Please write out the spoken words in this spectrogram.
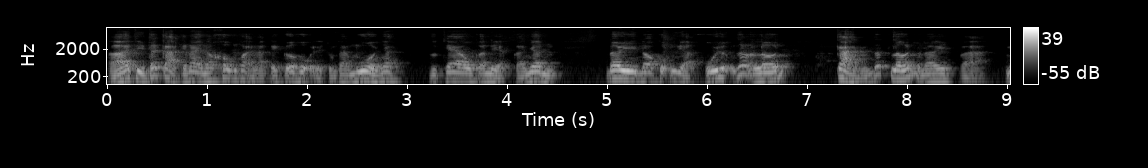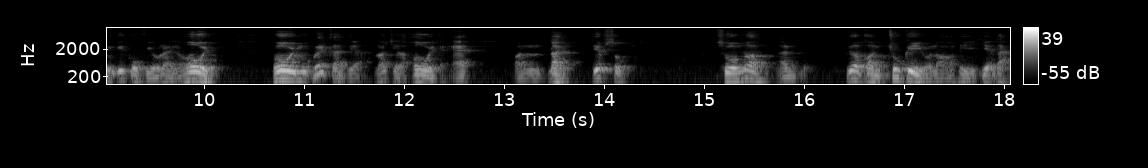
đấy, thì tất cả cái này nó không phải là cái cơ hội để chúng ta mua nhá theo quan điểm cá nhân đây nó cũng gì khối lượng rất là lớn cản rất lớn ở đây và những cái cổ phiếu này nó hồi. Hồi mục đích là gì ạ? Nó chỉ là hồi để còn đẩy tiếp tục xuống thôi. À, còn chu kỳ của nó thì hiện tại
